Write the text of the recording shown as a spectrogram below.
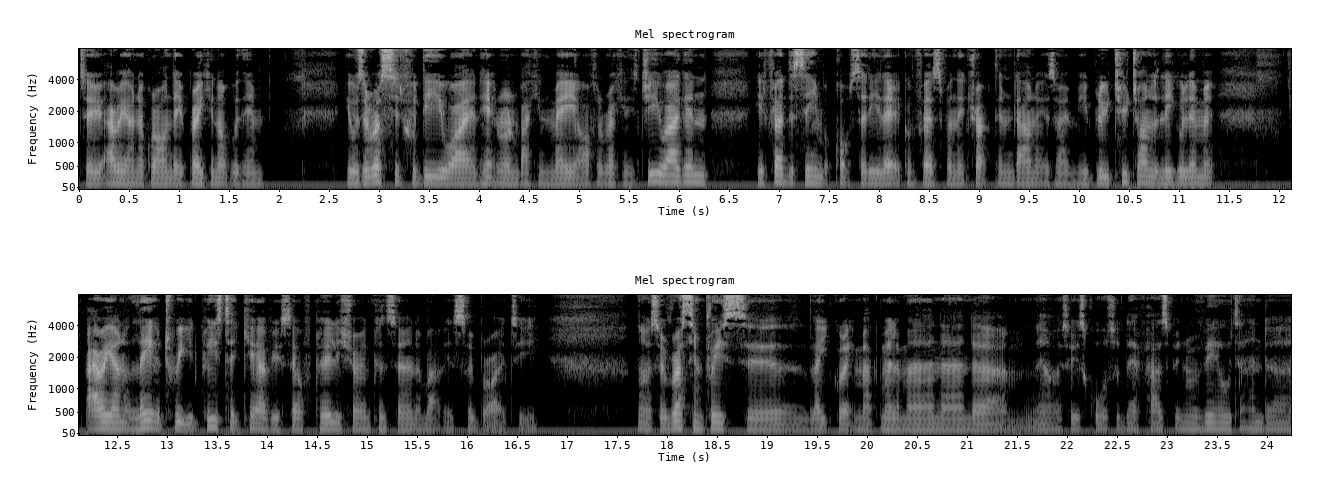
to Ariana Grande breaking up with him. He was arrested for DUI and hit and run back in May after wrecking his G Wagon. He fled the scene, but cops said he later confessed when they tracked him down at his home. He blew two times the legal limit. Ariana later tweeted, Please take care of yourself, clearly showing concern about his sobriety. No, so rest in peace to late great Mac Miller man, and um, so his cause of death has been revealed, and uh,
